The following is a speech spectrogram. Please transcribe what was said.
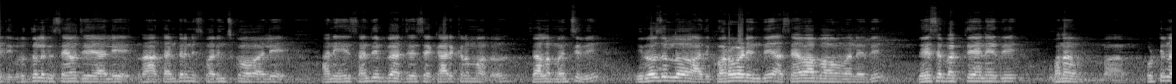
ఇది. వృద్ధులకు సేవ చేయాలి నా తండ్రిని స్మరించుకోవాలి అని సందీప్ గారు చేసే కార్యక్రమాలు చాలా మంచివి. ఈ రోజుల్లో అది కొరవడింది. ఆ సేవాభావం అనేది దేశభక్తి అనేది మనం పుట్టిన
